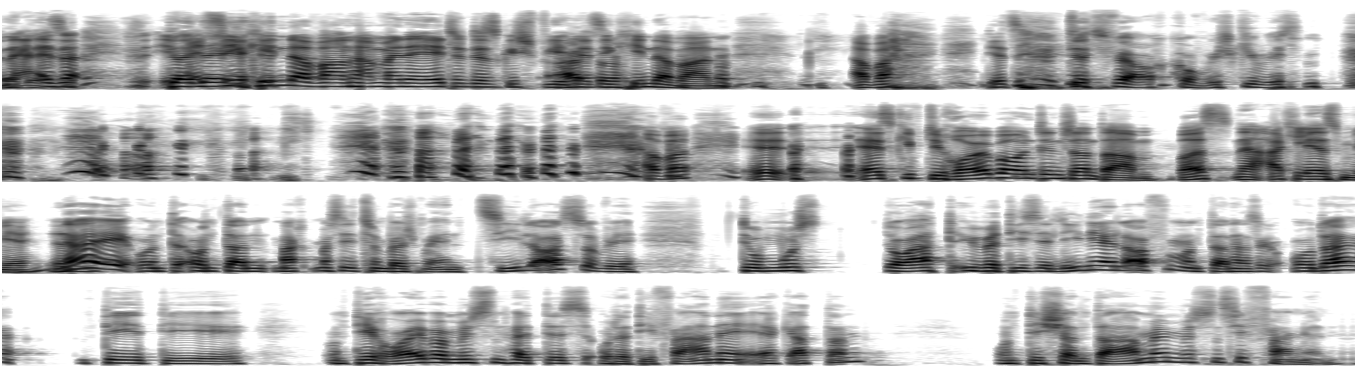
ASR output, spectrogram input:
Na, also, als sie Kinder waren, haben meine Eltern das gespielt, als sie Also. Kinder waren. Aber jetzt, Das wäre auch komisch gewesen. aber äh, es gibt die Räuber und den Gendarm. Was? Na, erklär es mir. Nein, und, und dann macht man sich zum Beispiel ein Ziel aus, so wie du musst dort über diese Linie laufen und dann hast du, oder die, die, und die Räuber müssen halt das, oder die Fahne ergattern und die Gendarme müssen sie fangen.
